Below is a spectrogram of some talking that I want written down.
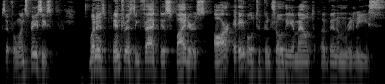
except for one species. One interesting fact is spiders are able to control the amount of venom release.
